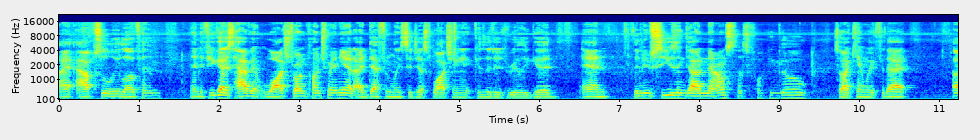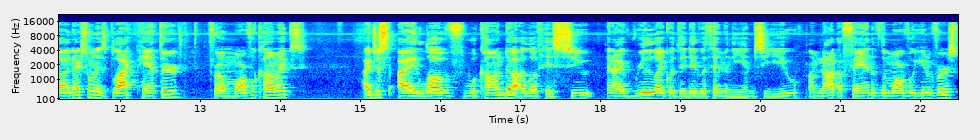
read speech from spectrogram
I absolutely love him. And if you guys haven't watched One Punch Man yet, I definitely suggest watching it because it is really good. And the new season got announced. Let's fucking go! So I can't wait for that. Uh, next one is Black Panther from Marvel Comics. I just I love Wakanda. I love his suit, and I really like what they did with him in the MCU. I'm not a fan of the Marvel universe,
